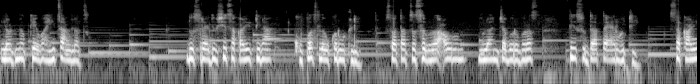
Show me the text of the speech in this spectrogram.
लढणं केव्हाही चांगलंच. दुसऱ्या दिवशी सकाळी टीना खूपच लवकर उठली. स्वतःचं सगळं आवरून मुलांच्या बरोबरच ती सुद्धा तयार होती. सकाळी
